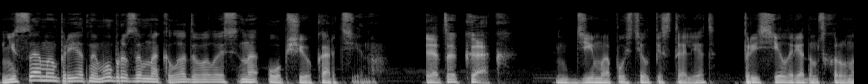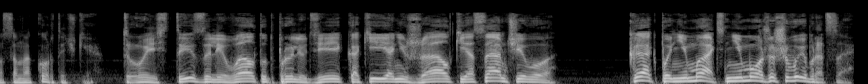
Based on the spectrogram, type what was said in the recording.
не самым приятным образом накладывалось на общую картину. «Это как?» Дима опустил пистолет, присел рядом с Хроносом на корточке. «То есть ты заливал тут про людей, какие они жалкие, а сам чего? Как понимать, не можешь выбраться?»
